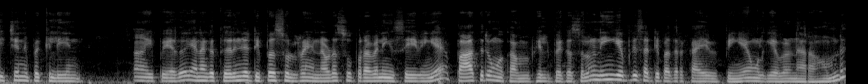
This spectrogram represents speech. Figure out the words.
கிச்சன் இப்போ க்ளீன் இப்போ ஏதோ எனக்கு தெரிஞ்ச டிப்பை சொல்கிறேன் என்னோட சூப்பராகவே நீங்கள் செய்வீங்க. பார்த்துட்டு உங்கள் கம் ஃபீல்பேக்கை சொல்லுங்கள் நீங்கள் எப்படி சட்டி பாத்திரம் காய வைப்பீங்க? உங்களுக்கு எவ்வளோ நேரம் ஆகும்னு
